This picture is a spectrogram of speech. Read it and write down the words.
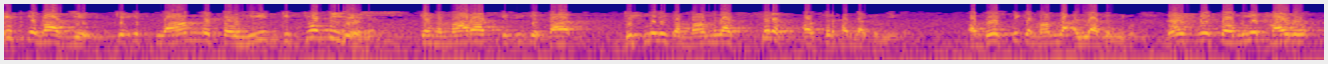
اس کے بعد یہ کہ اسلام میں توحید کی چوٹی یہ ہے کہ ہمارا کسی کے ساتھ دشمنی کا معاملہ صرف اور صرف اللہ کے لیے ہو اور دوستی کا معاملہ اللہ کے لیے ہو۔ نہ اس میں قومیت حائد ہو،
